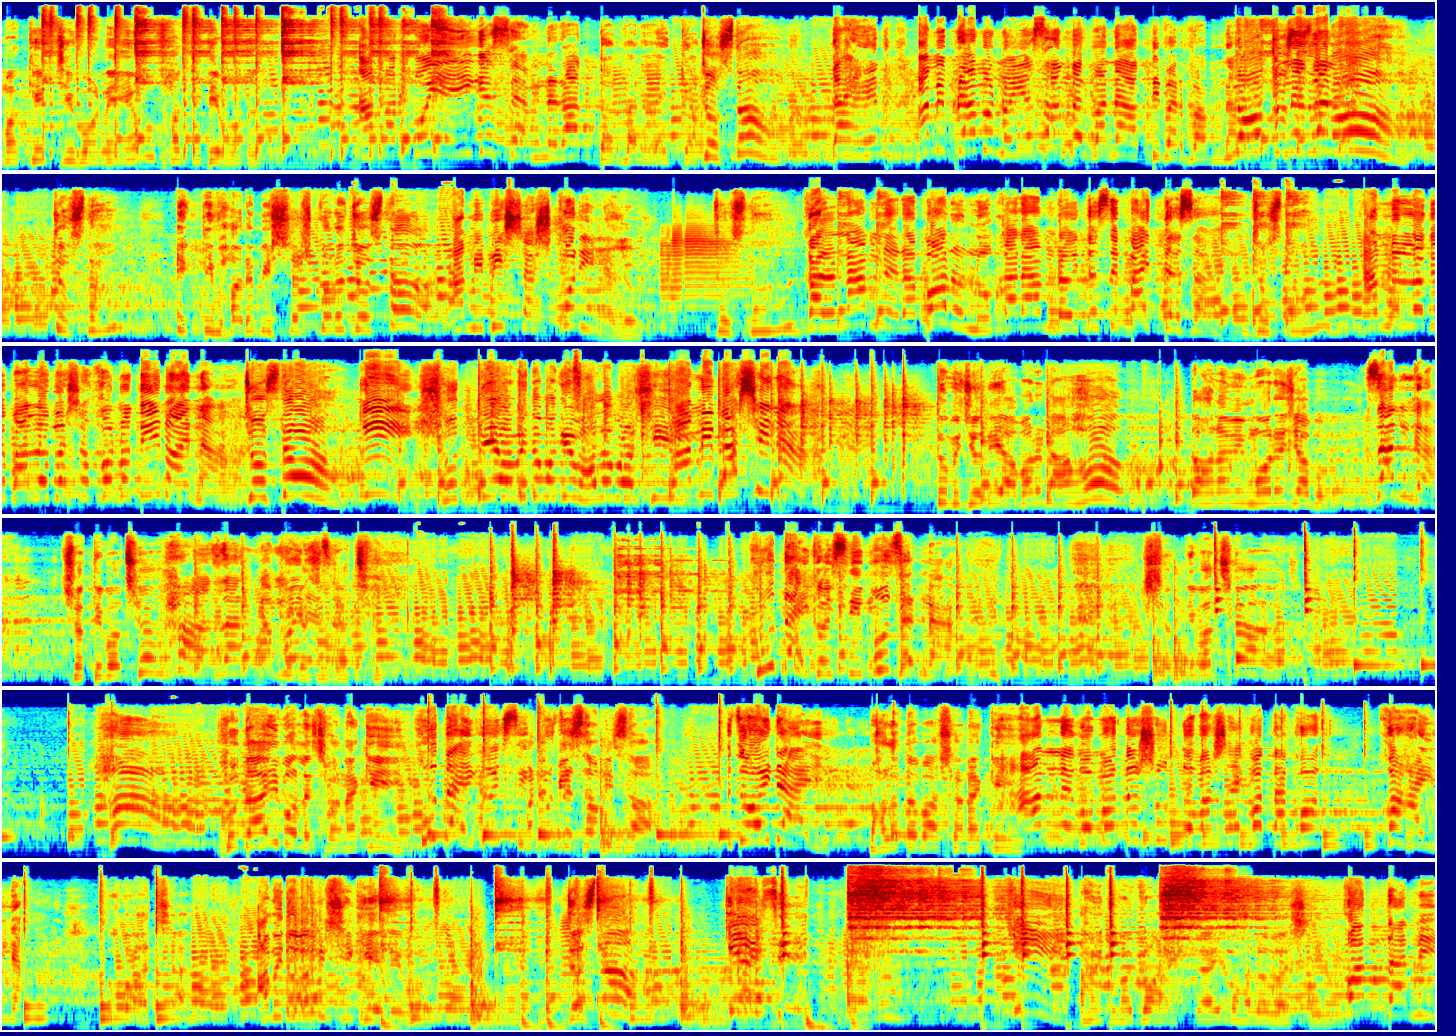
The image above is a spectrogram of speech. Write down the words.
তোমাকে জীবনেও ফাঁকি দেব না। আমার বই এই গেছে আপনি রাত ধরবার লাগে জোসনা দেখেন আমি ব্রাহ্মণ হইয়া সান্দার বানা আত্মি পারবাম না। না জোসনা জানেন? না। জোসনা একটিবার বিশ্বাস করো জোসনা আমি বিশ্বাস করি না। জোসনা কারণ আপনারা বড় লোক আর আমরা হইতাছে বাইতে যায় জোসনা আপনার লগে ভালোবাসা কোনো দিন হয় না। জোসনা কি? সত্যি আমি তোমাকে ভালোবাসি। আমি বাসি না। তুমি যদি আমার না হও তাহলে আমি মরে যাব। সত্যি বলছো? হ্যাঁ ঠিক আছে যাচ্ছি। হুদাই কইছি বুঝেন না। সত্যি বলছো? হ্যাঁ। খুদাই বলেছ নাকি? হুদাই কইছি মানে না। মিশা ওইটাই। ভালো তো বাসো নাকি? আমনে গো মতো শুদ্ধ ভাষায় কথা কহাই না। ও আচ্ছা আমি তোমাকে শিখিয়ে দেব। জোসনা কি হয়েছে? কি? আমি তোমাকে অনেকটাই ভালোবাসি। কথা নি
